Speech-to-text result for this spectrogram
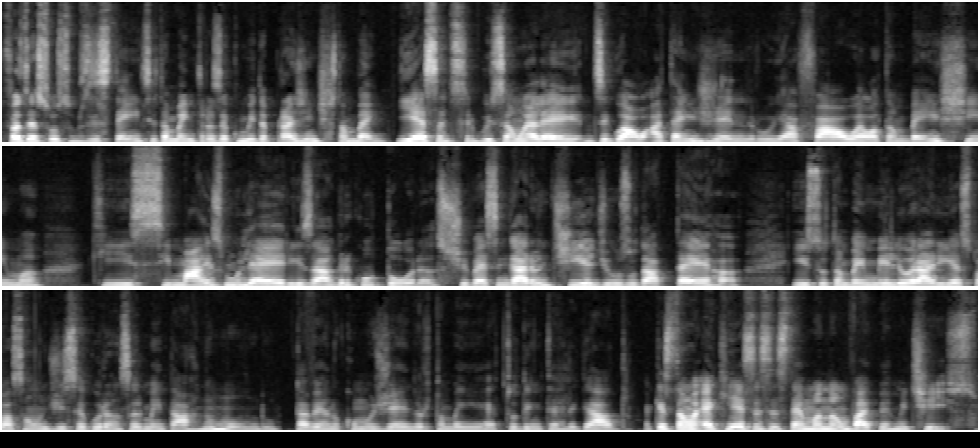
fazer a sua subsistência e também trazer comida para a gente também. E essa distribuição ela é desigual até em gênero e a FAO ela também estima que se mais mulheres agricultoras tivessem garantia de uso da terra, isso também melhoraria a situação de segurança alimentar no mundo. Tá vendo como o gênero também é tudo interligado? A questão é que esse sistema não vai permitir isso.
